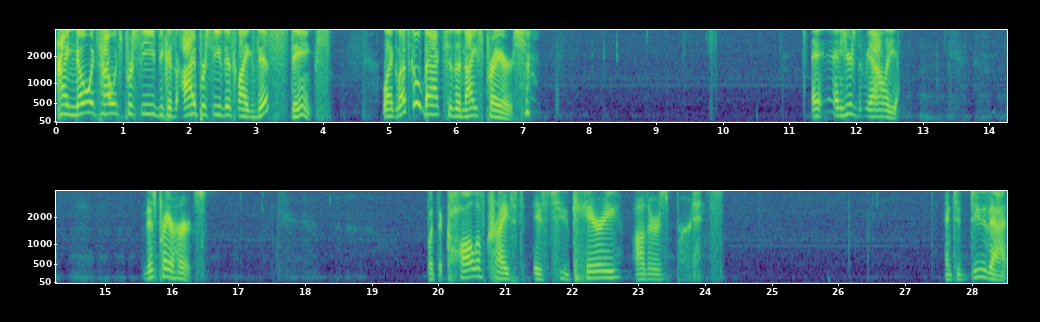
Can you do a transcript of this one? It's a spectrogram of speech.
I know it's how it's perceived because I perceive this like this stinks. Like, let's go back to the nice prayers. and, and here's the reality this prayer hurts. But the call of Christ is to carry others' burdens. And to do that,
